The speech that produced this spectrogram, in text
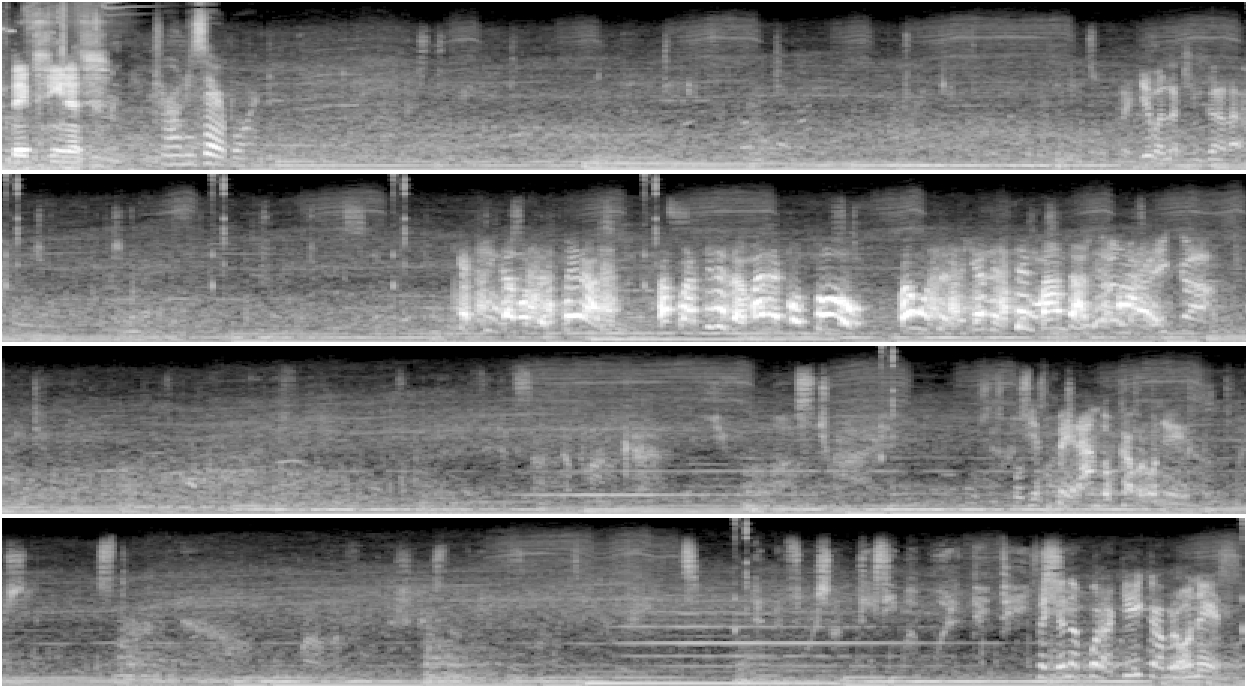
They've seen us. Drone is there. cabrones!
